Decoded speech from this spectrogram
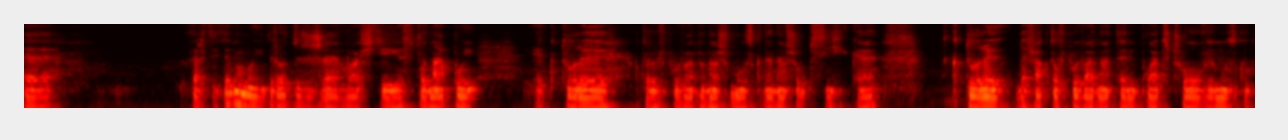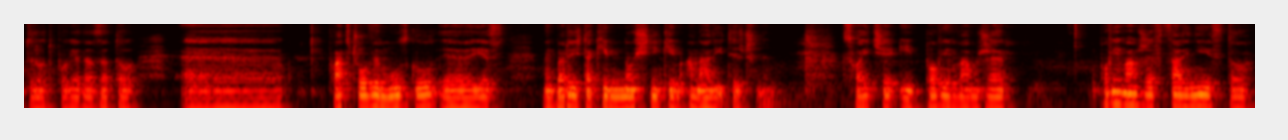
e, z racji tego, moi drodzy, że właśnie jest to napój, e, który, który wpływa na nasz mózg, na naszą psychikę, który de facto wpływa na ten płat czołowy mózgu, który odpowiada za to. Płat czołowy mózgu e, jest najbardziej takim nośnikiem analitycznym. Słuchajcie, i powiem Wam, że powiem Wam, że wcale nie jest to,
